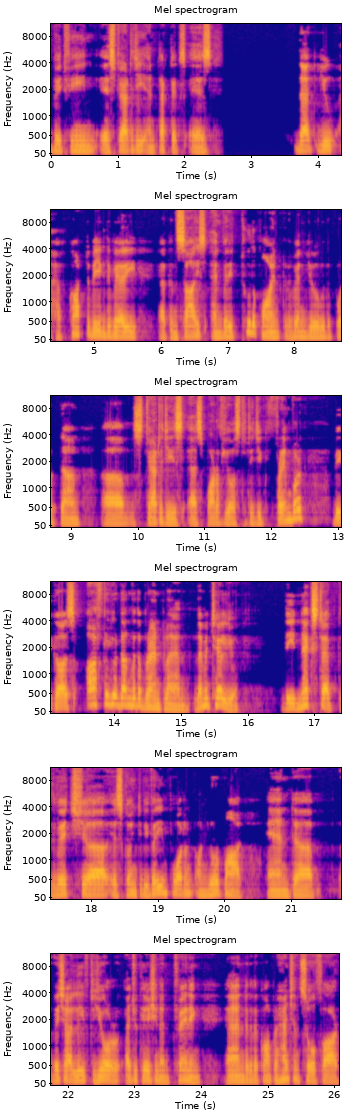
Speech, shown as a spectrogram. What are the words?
between a strategy and tactics is that you have got to be very uh, concise and very to the point when you put down um, strategies as part of your strategic framework. Because after you're done with the brand plan, let me tell you, the next step, which uh, is going to be very important on your part, and uh, which I leave to your education and training and the comprehension so far,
